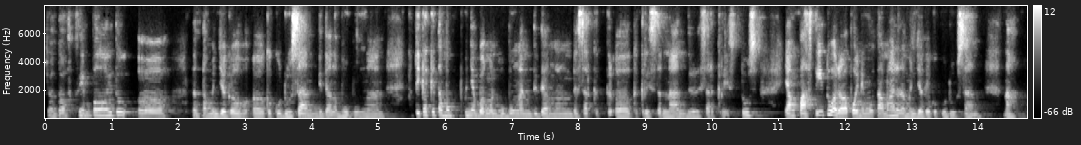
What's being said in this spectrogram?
Contoh simpel itu eh, tentang menjaga eh, kekudusan di dalam hubungan. Ketika kita mempunyai bangun hubungan di dalam dasar ke, eh, kekristenan di dasar Kristus yang pasti itu adalah poin yang utama adalah menjaga kekudusan. Nah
